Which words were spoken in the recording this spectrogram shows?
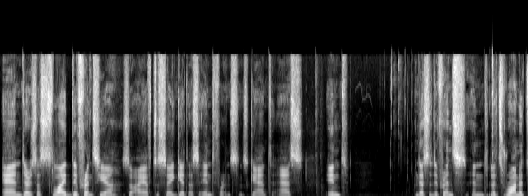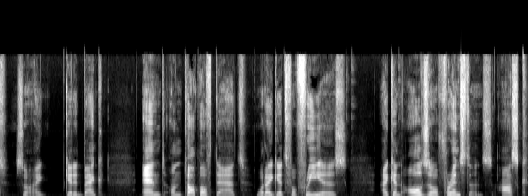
And there's a slight difference here. So I have to say get as int, for instance, get as int. That's the difference. And let's run it. So I get it back. And on top of that, what I get for free is I can also, for instance, ask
